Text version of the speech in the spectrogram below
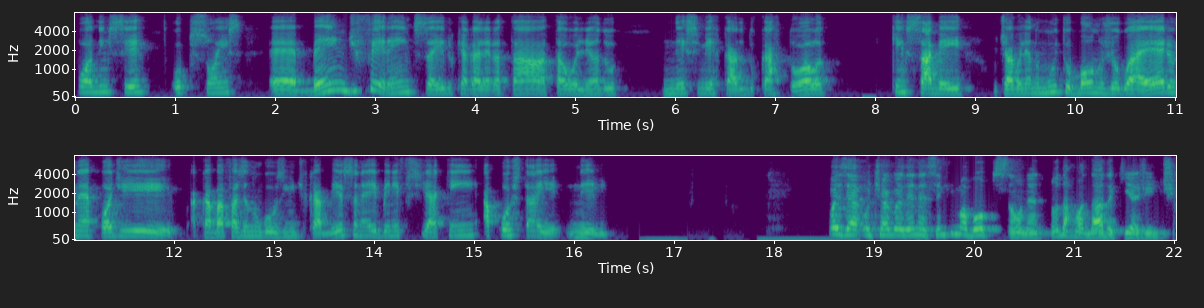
Podem ser opções é, bem diferentes aí do que a galera tá, tá olhando nesse mercado do Cartola. Quem sabe aí o Thiago Heleno muito bom no jogo aéreo, né? Pode acabar fazendo um golzinho de cabeça, né? E beneficiar quem apostar aí nele. Pois é, o Thiago Heleno é sempre uma boa opção, né? Toda rodada aqui a gente,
